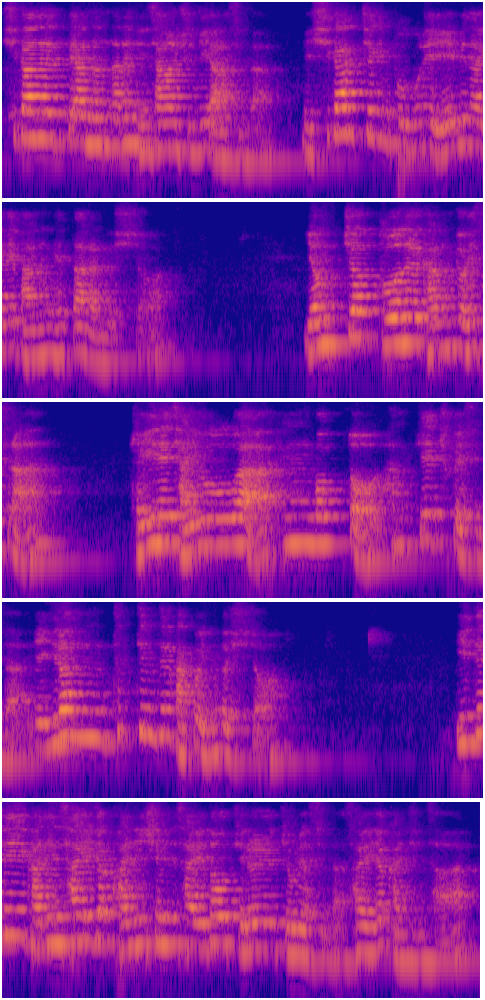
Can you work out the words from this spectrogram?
시간을 빼앗는다는 인상을 주지 않았습니다. 이 시간적인 부분에 예민하게 반응했다라는 것이죠. 영적 구원을 강조했으나 개인의 자유와 행복도 함께 추구했습니다. 예, 이런 특징들을 갖고 있는 것이죠. 이들이 가진 사회적 관심사에도 귀를 기울였습니다. 사회적 관심사.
